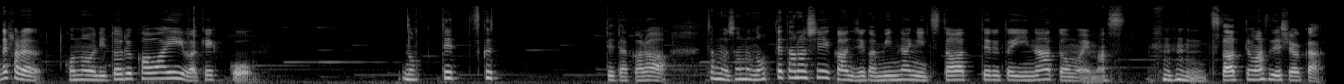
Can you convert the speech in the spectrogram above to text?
だからこの「リトルかわいい」は結構乗って作ってたから多分その乗って楽しい感じがみんなに伝わってるといいなと思います。伝わってますでしょうか？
